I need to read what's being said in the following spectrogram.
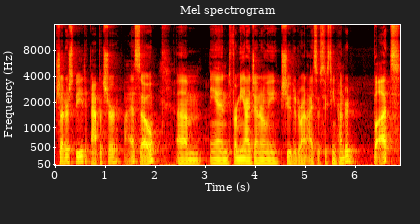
shutter speed, aperture, ISO. Um, and for me, I generally shoot it around ISO 1600, but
